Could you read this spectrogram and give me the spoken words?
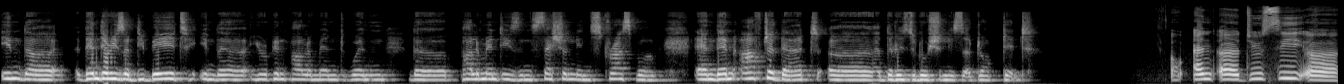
in the then there is a debate in the European Parliament when the Parliament is in session in Strasbourg, and then after that uh, the resolution is adopted. Oh, and uh, do you see uh,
